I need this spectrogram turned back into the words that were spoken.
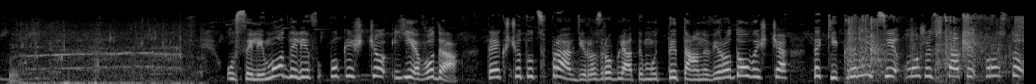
Все. У селі Моделів поки що є вода. Та якщо тут справді розроблятимуть титанові родовища, такі криниці можуть стати просто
